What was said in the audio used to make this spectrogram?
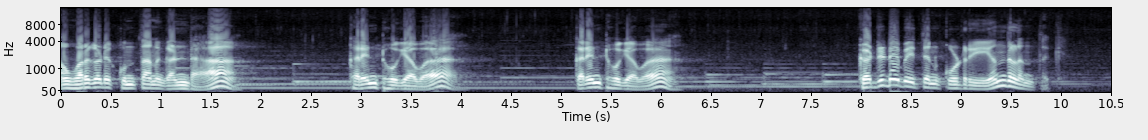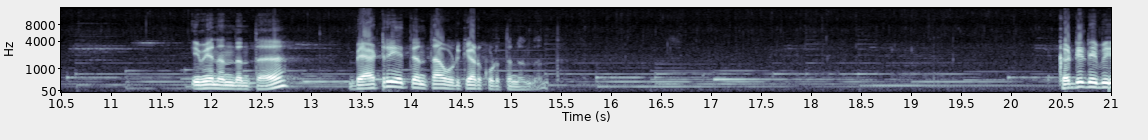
ಅವ ಹೊರಗಡೆ ಕುಂತಾನ ಗಂಡ, ಕರೆಂಟ್ ಹೋಗ್ಯಾವ ಕರೆಂಟ್ ಹೋಗ್ಯಾವ ಕಡ್ಡೆ ಬೈತೇನು ಕೊಡ್ರಿ ಅಂದಳಂತಕ್ಕೆ ಇವೇನಂದಂತ, ಬ್ಯಾಟ್ರಿ ಐತೆ ಅಂತ ಹುಡುಕ್ಯಾಡ್ ಕೊಡ್ತಾನಂದಂತ ಕಡ್ಡಿ ಡಬ್ಬಿ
